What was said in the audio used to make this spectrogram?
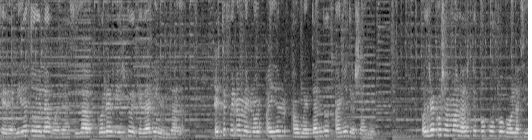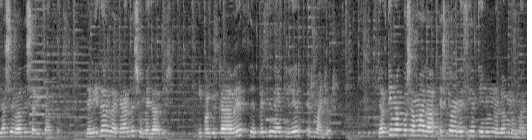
que debido a todo el agua de la ciudad corre el riesgo de quedar inundada. Este fenómeno ha ido aumentando año tras año. Otra cosa mala es que poco a poco la ciudad se va deshabitando, debido a las grandes humedades y porque cada vez el precio de alquiler es mayor. La última cosa mala es que Venecia tiene un olor muy mal,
